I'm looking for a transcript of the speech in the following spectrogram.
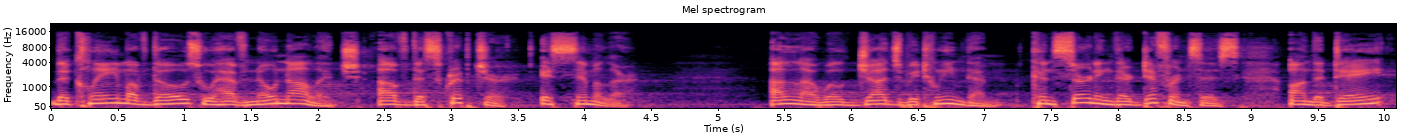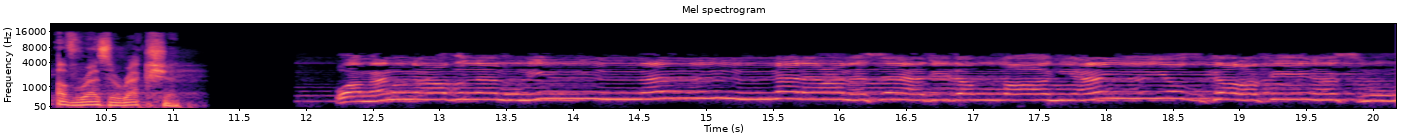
The claim of those who have no knowledge of the scripture is similar. Allah will judge between them concerning their differences on the day of resurrection. ومن أظلم ممن منع مساجد الله أن يذكر فيها اسمه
